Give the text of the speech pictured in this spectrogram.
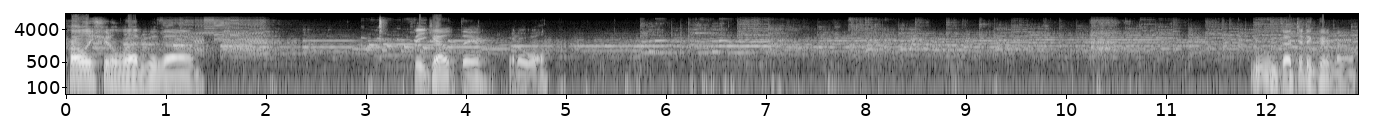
Probably should have led with um, Fake out there, but oh well. Ooh, that did a good amount.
